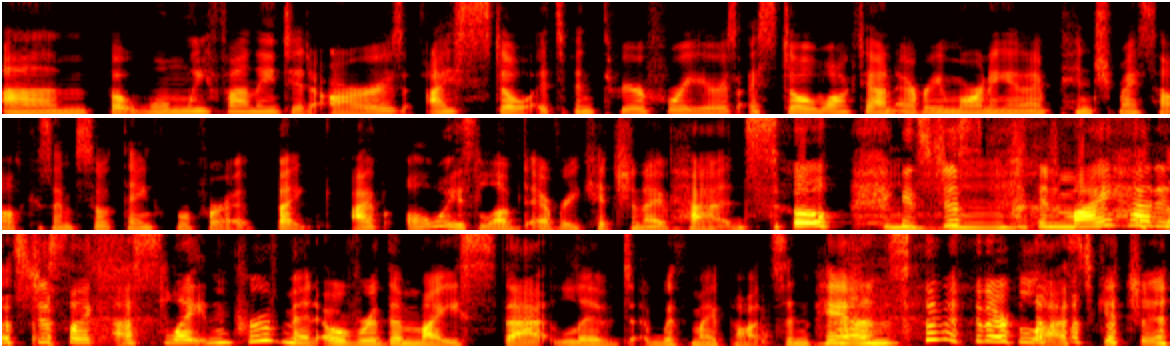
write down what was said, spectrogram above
Um, but when we finally did ours, I still, it's been three or four years. I still walk down every morning and I pinch myself because I'm so thankful for it. But I've always loved every kitchen I've had. So it's just, Mhm. in my head, it's just like a slight improvement over the mice that lived with my pots and pans in our last kitchen.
